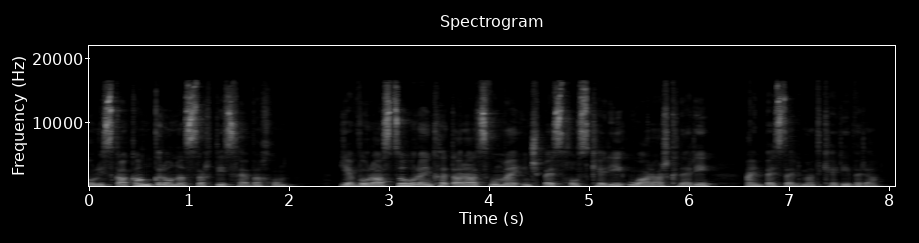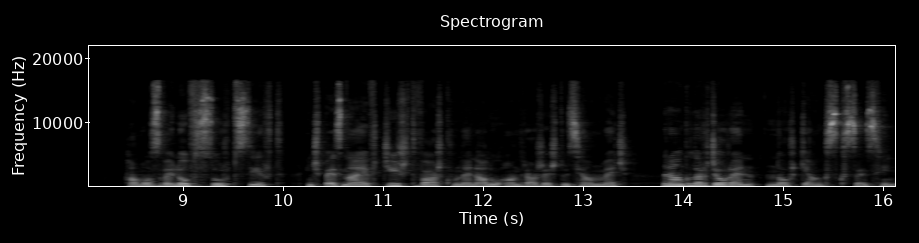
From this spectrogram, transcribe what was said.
որ իսկական կրոնը սրտից է բխում, եւ որ Աստծո օրենքը տարածվում է ինչպես խոսքերի ու արարքների, այնպես էլ մտքերի վրա։ Համոզվելով սուրբ սիրտ, ինչպես նաեւ ճիշտ վարք ունենալու անհրաժեշտության մեջ, նրանք լրջորեն նոր կյանք սկսեցին։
